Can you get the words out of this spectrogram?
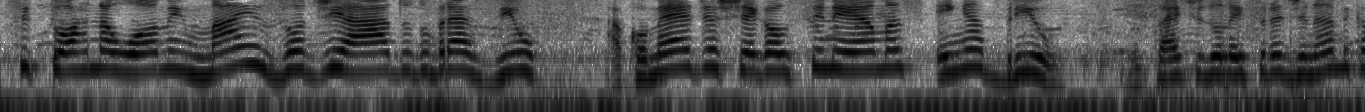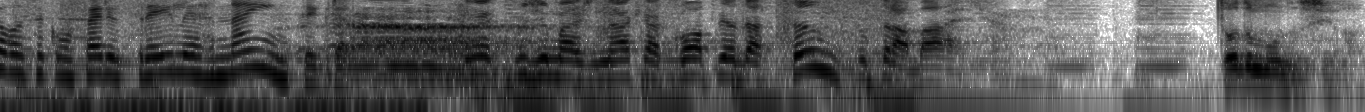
se torna o homem mais odiado do Brasil. A comédia chega aos cinemas em abril. No site do Leitura Dinâmica você confere o trailer na íntegra. Quem é que podia imaginar que a Copa ia dar tanto trabalho? Todo mundo, senhor.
